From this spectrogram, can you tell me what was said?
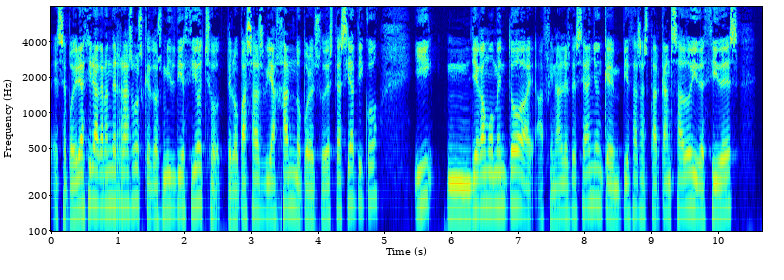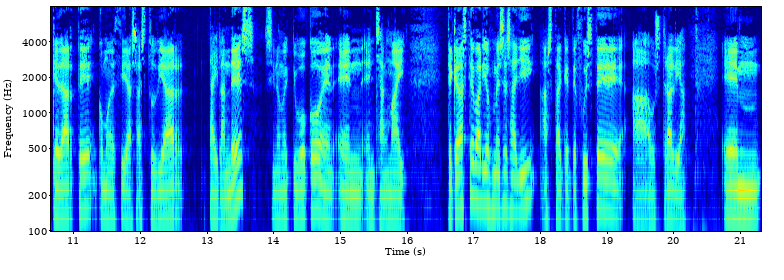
eh, se podría decir a grandes rasgos que 2018 te lo pasas viajando por el sudeste asiático y mm, llega un momento a, a finales de ese año en que empiezas a estar cansado y decides quedarte, como decías, a estudiar tailandés, si no me equivoco, en, en, en Chiang Mai. Te quedaste varios meses allí hasta que te fuiste a Australia. Em,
